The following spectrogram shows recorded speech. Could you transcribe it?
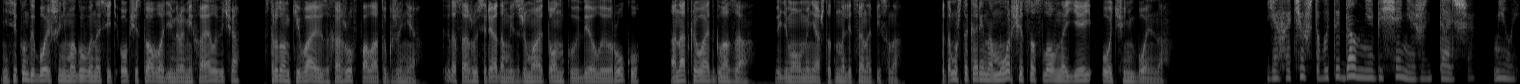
Ни секунды больше не могу выносить общество Владимира Михайловича, с трудом киваю и захожу в палату к жене. Когда сажусь рядом и сжимаю тонкую белую руку, она открывает глаза. Видимо, у меня что-то на лице написано. Потому что Карина морщится, словно ей очень больно. Я хочу, чтобы ты дал мне обещание жить дальше, милый.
